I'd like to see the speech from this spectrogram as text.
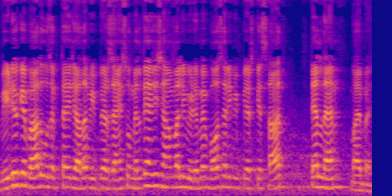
वीडियो के बाद हो सकता है ज़्यादा पीपीआर आए। सो मिलते हैं जी शाम वाली वीडियो में। बहुत सारी पीपीआर के साथ। टेल देन बाय बाय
